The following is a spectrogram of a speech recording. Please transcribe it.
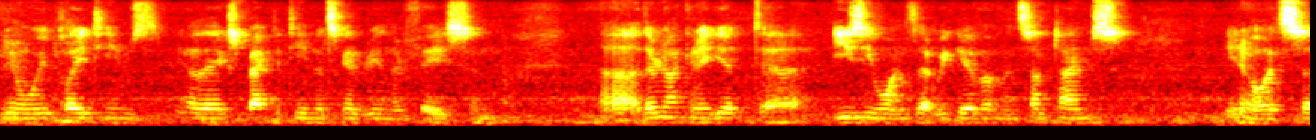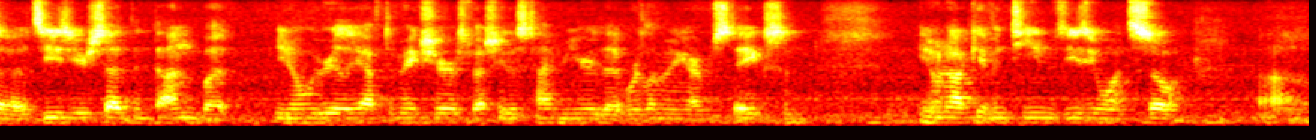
you know, we play teams, you know, they expect a team that's going to be in their face. And, uh, they're not going to get uh, easy ones that we give them, and sometimes, you know, it's uh, it's easier said than done. But you know, we really have to make sure, especially this time of year, that we're limiting our mistakes and you know not giving teams easy ones. So, um,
